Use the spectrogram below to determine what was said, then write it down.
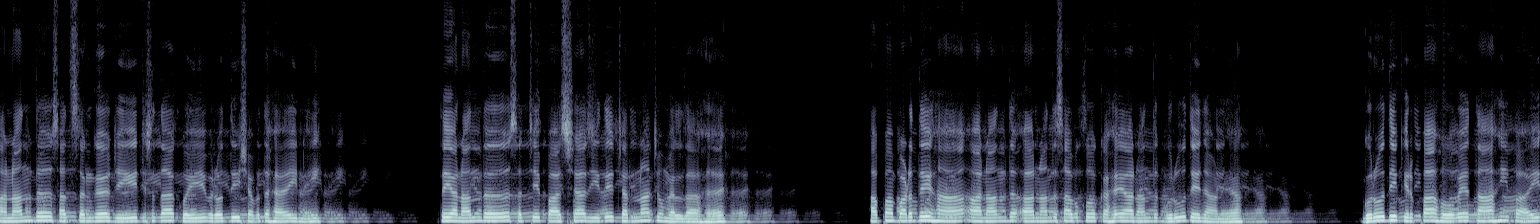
ਆਨੰਦ ਸਤਸੰਗ ਜੀ, ਜਿਸ ਦਾ ਕੋਈ ਵਿਰੋਧੀ ਸ਼ਬਦ ਹੈ ਹੀ ਨਹੀਂ। ਤੇ ਆਨੰਦ ਸੱਚੇ ਪਾਤਸ਼ਾਹ ਜੀ ਦੇ ਚਰਨਾਂ ਚੋਂ ਮਿਲਦਾ ਹੈ। ਆਪਾਂ ਪੜ੍ਹਦੇ ਹਾਂ, ਆਨੰਦ ਆਨੰਦ ਸਭ ਕੋ ਕਹੇ, ਆਨੰਦ ਗੁਰੂ ਤੇ ਜਾਣਿਆ। ਗੁਰੂ ਦੀ ਕਿਰਪਾ ਹੋਵੇ ਤਾਂ ਹੀ ਭਾਈ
